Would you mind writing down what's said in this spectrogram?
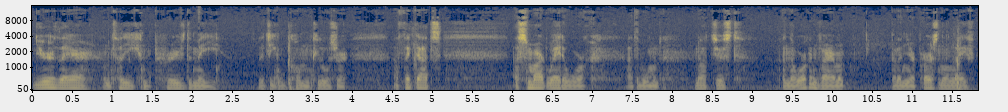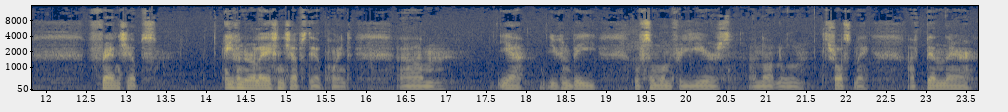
you're there until you can prove to me that you can come closer. I think that's a smart way to work at the moment, not just in the work environment, but in your personal life, friendships, even relationships to a point. Um, yeah, you can be with someone for years and not know them. Trust me, I've been there.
